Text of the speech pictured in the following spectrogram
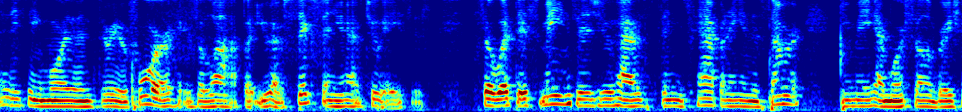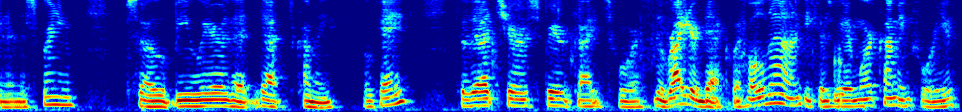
Anything more than three or four is a lot, but you have six and you have two aces. So what this means is you have things happening in the summer. You may have more celebration in the spring. So beware that that's coming, okay? So that's your spirit guides for the Rider deck. But hold on, because we have more coming for you.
